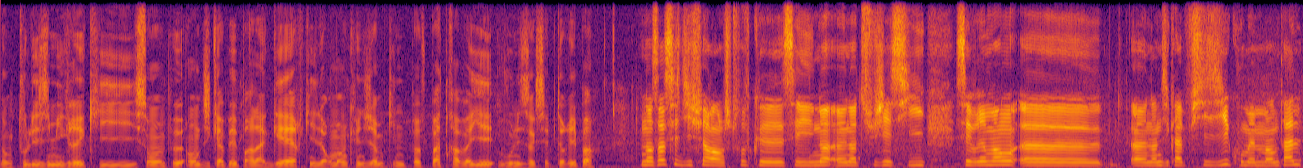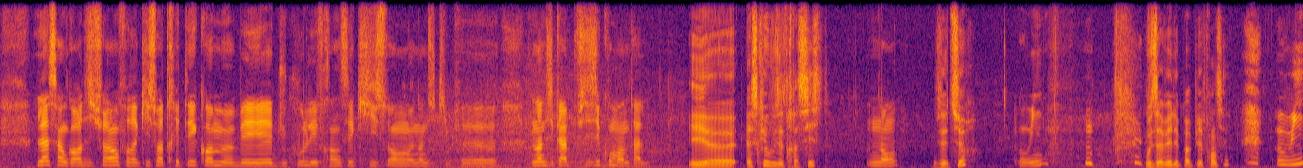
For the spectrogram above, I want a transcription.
Donc tous les immigrés qui sont un peu handicapés par la guerre, qui leur manque une jambe, qui ne peuvent pas travailler, vous ne les accepteriez pas non, ça c'est différent. Je trouve que c'est un autre sujet. Si c'est vraiment euh, un handicap physique ou même mental, là c'est encore différent. Il faudrait qu'ils soient traités comme euh, ben, du coup les Français qui sont un handicap, euh, un handicap physique ou mental. Et est-ce que vous êtes raciste? Non. Vous êtes sûr? Oui. vous avez les papiers français? Oui.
